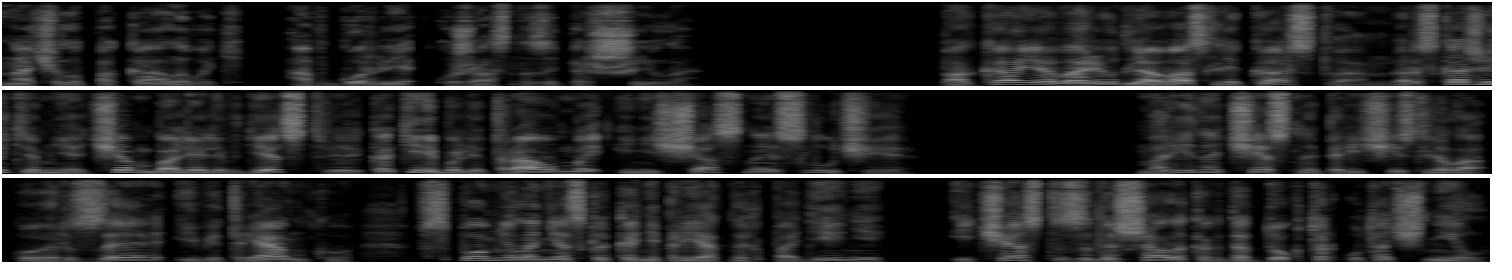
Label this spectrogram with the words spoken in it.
начало покалывать, а в горле ужасно запершило. «Пока я варю для вас лекарства, расскажите мне, чем болели в детстве, какие были травмы и несчастные случаи». Марина честно перечислила ОРЗ и ветрянку, вспомнила несколько неприятных падений и часто задышала, когда доктор уточнил,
